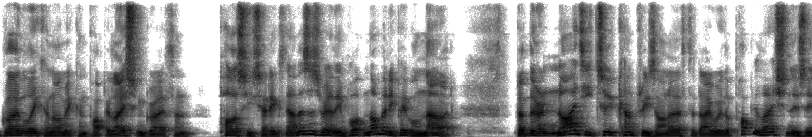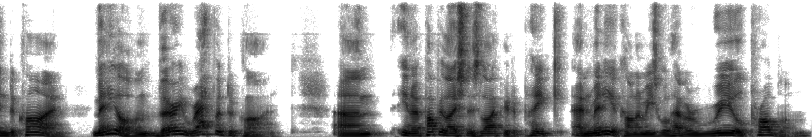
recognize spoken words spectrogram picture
global economic and population growth and policy settings. Now, this is really important. Not many people know it, but there are 92 countries on Earth today where the population is in decline, many of them very rapid decline. Um, you know, population is likely to peak, and many economies will have a real problem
